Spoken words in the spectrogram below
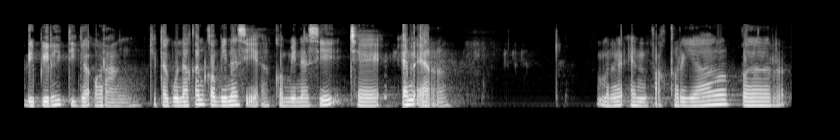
dipilih tiga orang. Kita gunakan kombinasi ya, kombinasi CNR. N faktorial per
